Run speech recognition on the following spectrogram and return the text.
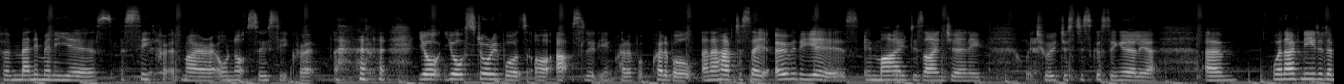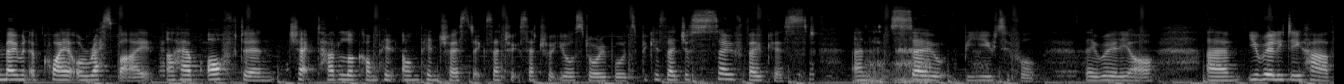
for many, many years, a secret admirer, or not so secret. your your storyboards are absolutely incredible, incredible, and I have to say, over the years in my design journey, which we were just discussing earlier, um, when I've needed a moment of quiet or respite, I have often checked how to look on Pin- on Pinterest, etc., etc., at your storyboards because they're just so focused and so beautiful. They really are. Um, you really do have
